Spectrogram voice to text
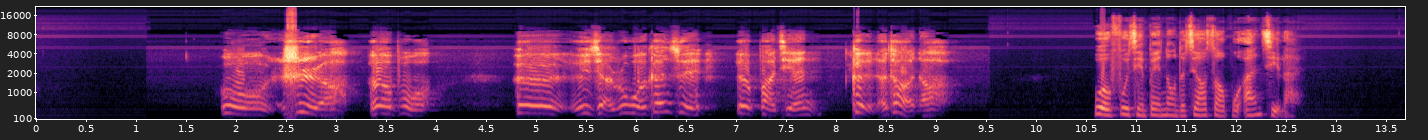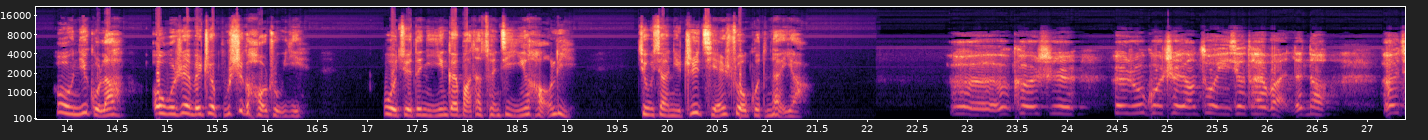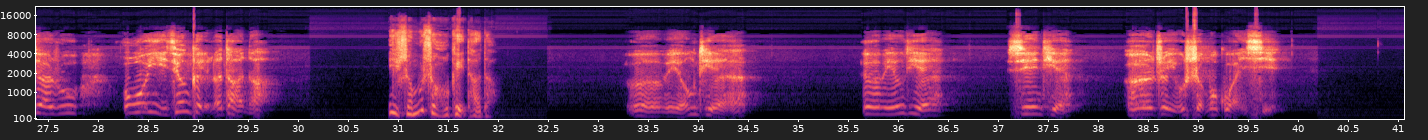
哦，是啊，呃不，呃，假如我干脆呃把钱给了他呢？我父亲被弄得焦躁不安起来。哦，尼古拉，哦，我认为这不是个好主意。我觉得你应该把它存进银行里，就像你之前说过的那样。呃，可是如果这样做已经太晚了呢？呃，假如我已经给了他呢？你什么时候给他的？呃，明天。呃，明天，今天，呃，这有什么关系？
